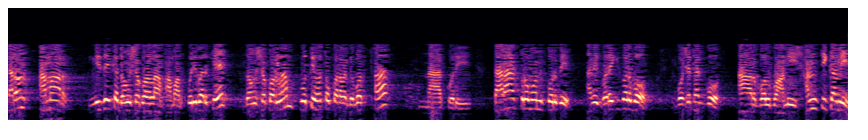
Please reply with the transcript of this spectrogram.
কারণ আমার নিজেকে ধ্বংস করলাম, আমার পরিবারকে ধ্বংস করলাম, প্রতিহত করার ব্যবস্থা না করে। তারা আক্রমণ করবে, আমি ঘরে কি করব? বসে থাকব। আর বলব, আমি শান্তিকামী।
